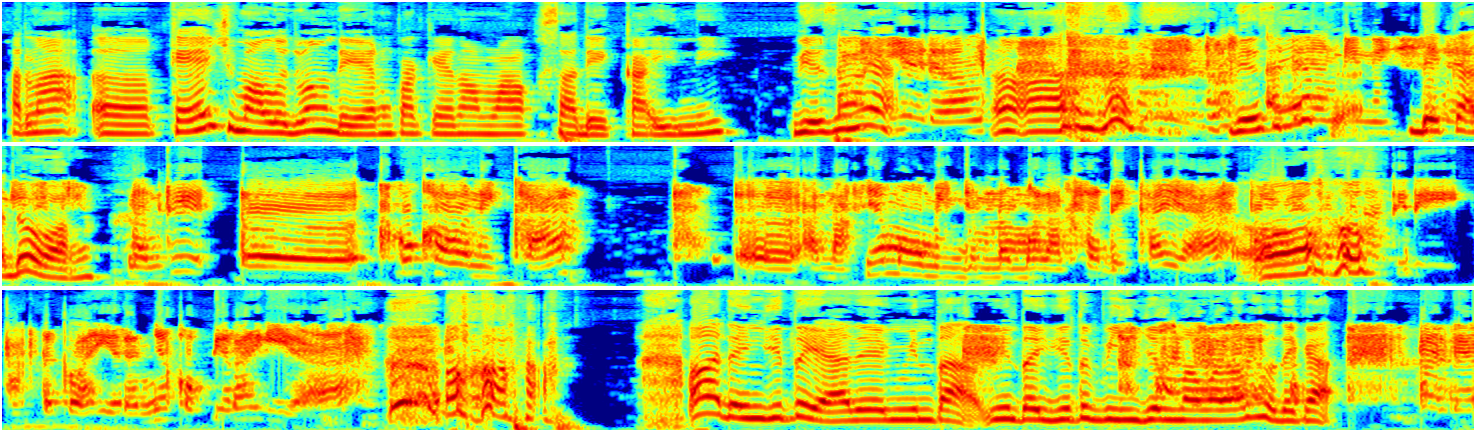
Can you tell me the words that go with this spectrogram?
Karena eh, kayaknya cuma lo doang deh yang pakai nama Laksadeka ini. Oh, Biasanya iya dong eh, eh, Terus biasanya Deka doang. nanti eh, aku kalau nikah eh, anaknya mau minjem nama Laksa Deka ya Oh. Nanti di akte kelahirannya kopi lagi ya Oh ada yang gitu ya, ada yang minta minta gitu pinjam nama Laksadeka. ada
